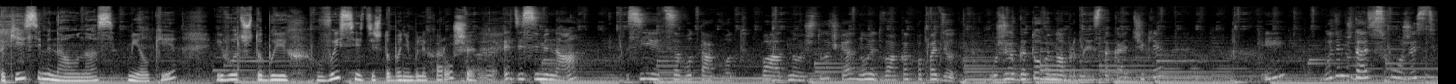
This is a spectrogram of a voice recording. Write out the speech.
Такие семена у нас мелкие. И вот, чтобы их высеять, и чтобы они были хорошие, эти семена сеются вот так вот по одной штучке, одной, два, как попадет. Уже готовы набранные стаканчики. И будем ждать схожесть.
